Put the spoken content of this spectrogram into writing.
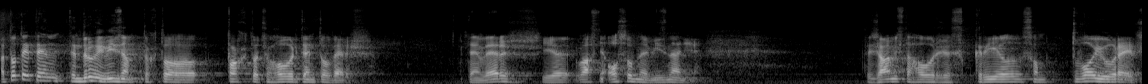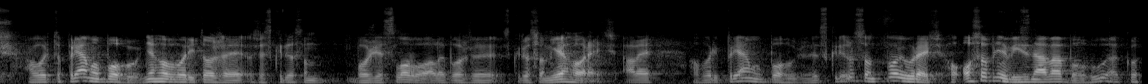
A toto je ten, ten druhý význam tohto, tohto, čo hovorí tento verš. Ten verš je vlastne osobné význanie. Ten žalmista hovorí, že skryl som tvoju reč. Hovorí to priamo Bohu. Nehovorí to, že, že skryl som Božie slovo, alebo že skryl som jeho reč, ale hovorí priamo Bohu, že skryl som tvoju reč. Ho osobne vyznáva Bohu ako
